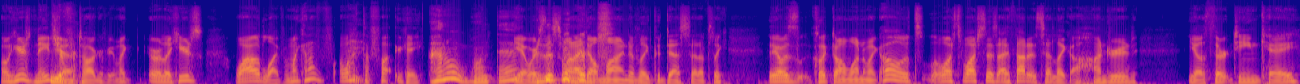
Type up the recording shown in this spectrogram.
Oh, here's nature Yeah. photography. I'm like, or like here's wildlife. I'm like, I don't what the fuck. Okay, I don't want that. yeah, whereas this one I don't mind of like the desk setups. Like they always clicked on one. I'm like, oh, let's let's watch this. I thought it said like hundred, you know, 13k,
